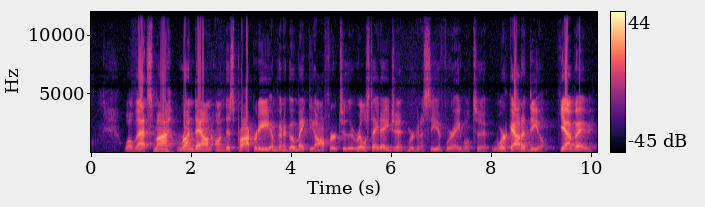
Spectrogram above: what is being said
Well, that's my rundown on this property. I'm to go make the offer to the real estate agent. We're to see if we're able to work out a deal. Yeah, baby.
